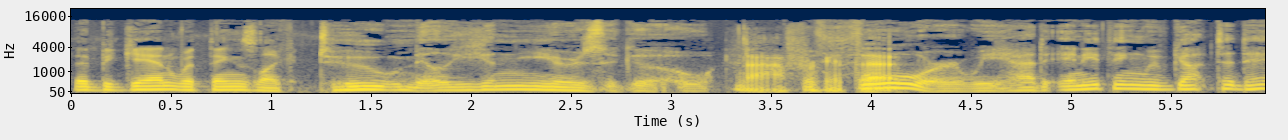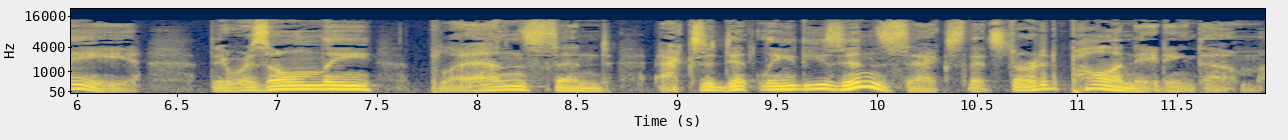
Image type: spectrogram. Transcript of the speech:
that began with things like two million years ago, nah, forget before that. we had anything we've got today, there was only plants and accidentally these insects that started pollinating them.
